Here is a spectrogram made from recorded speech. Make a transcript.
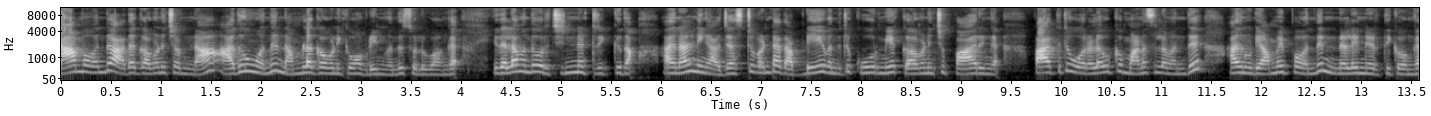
நாம் வந்து அதை கவனித்தோம்னா அதுவும் வந்து நம்மளை கவனிக்கும் அப்படின்னு வந்து சொல்லுவாங்க. இதெல்லாம் வந்து ஒரு சின்ன ட்ரிக்கு தான். அதனால் நீங்கள் ஜஸ்ட்டு வந்துட்டு அதை அப்படியே வந்துட்டு கூர்மையாக கவனித்து பாருங்கள் பார்த்துட்டு ஓரளவுக்கு மனசில் வந்து அதனுடைய அமைப்பை வந்து நிலைநிறுத்திக்கோங்க.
